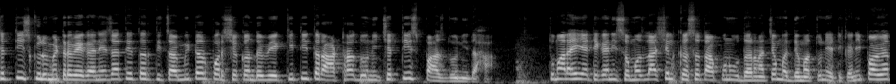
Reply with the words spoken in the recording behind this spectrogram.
छत्तीस किलोमीटर वेगाने जाते तर तिचा मीटर पर सेकंद वेग किती? तर अठरा दोन्ही छत्तीस पाच दोन्ही दहा. तुम्हाला हे या ठिकाणी समजलं असेल कसं तर आपण उदाहरणाच्या माध्यमातून या ठिकाणी पाहूयात.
